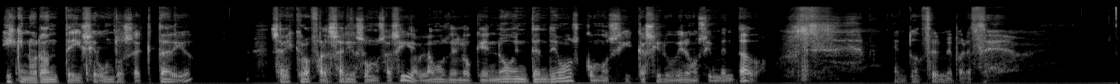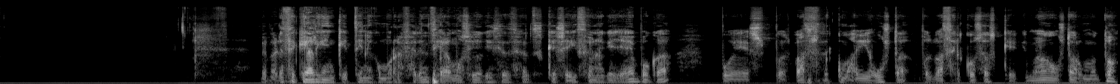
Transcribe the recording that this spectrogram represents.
ignorante y segundo sectario, Sabéis que los falsarios somos así, hablamos de lo que no entendemos como si casi lo hubiéramos inventado. Entonces me parece... Me parece que alguien que tiene como referencia la música que se hizo en aquella época, pues, pues va a hacer, como a mí me gusta, pues va a hacer cosas que, me van a gustar un montón.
